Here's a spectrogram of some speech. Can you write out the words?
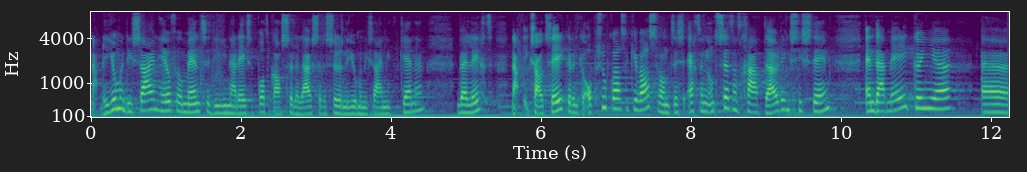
Nou, de Human Design, heel veel mensen die naar deze podcast zullen luisteren, zullen de Human Design niet kennen, wellicht. Nou, ik zou het zeker een keer opzoeken als ik je was, want het is echt een ontzettend gaaf duidingssysteem. En daarmee kun je uh,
